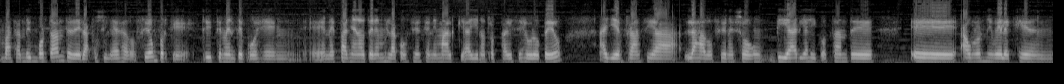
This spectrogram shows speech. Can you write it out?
bastante importante de las posibilidades de adopción, porque tristemente pues en, España no tenemos la conciencia animal que hay en otros países europeos. Allí en Francia las adopciones son diarias y constantes eh, a unos niveles que en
